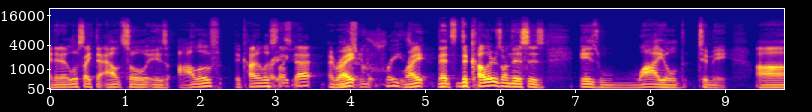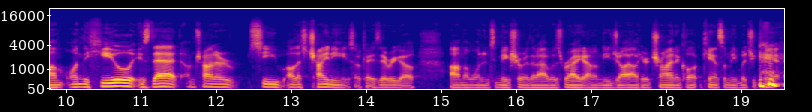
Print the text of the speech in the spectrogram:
and then it looks like the outsole is olive. It kind of looks like Crazy. that, That's right? crazy. Right? That's the colors on this is is wild to me. Um, on the heel, is that I'm trying to see. Oh, that's Chinese. Okay, so there we go. Um, I wanted to make sure that I was right. I don't need y'all out here trying to call, cancel me, but you can't.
